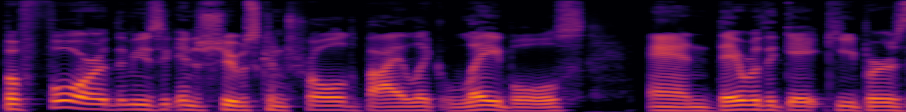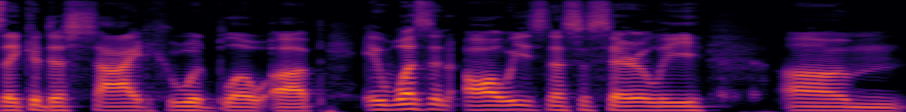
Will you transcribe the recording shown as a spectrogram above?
before the music industry was controlled by like labels and they were the gatekeepers. They could decide who would blow up. It wasn't always necessarily um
